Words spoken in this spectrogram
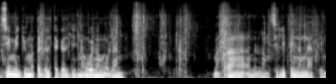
Kasi medyo matagal-tagal din na walang ulan. Maka ano lang, silipin lang natin.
